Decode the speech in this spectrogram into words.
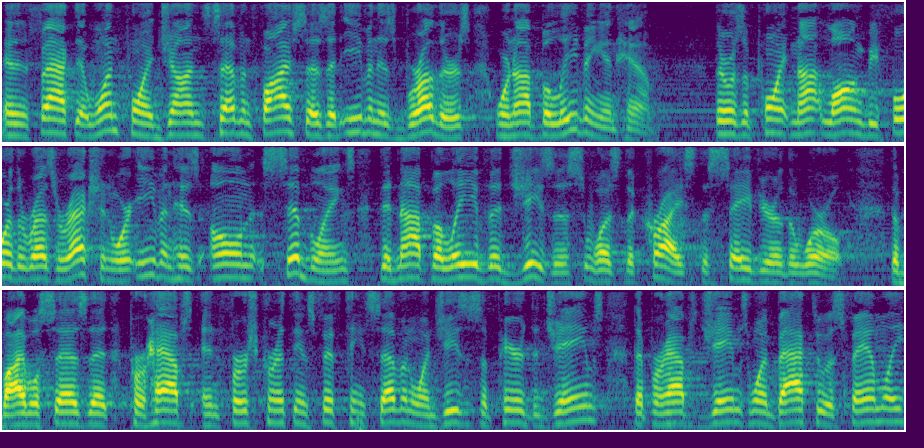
And in fact, at one point, John 7 5 says that even his brothers were not believing in him. There was a point not long before the resurrection where even his own siblings did not believe that Jesus was the Christ, the Savior of the world. The Bible says that perhaps in 1 Corinthians 15 7, when Jesus appeared to James, that perhaps James went back to his family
